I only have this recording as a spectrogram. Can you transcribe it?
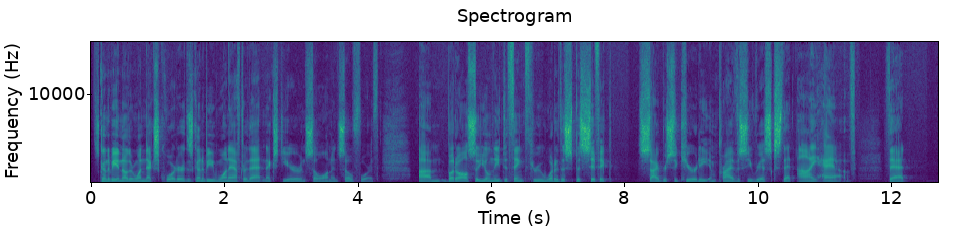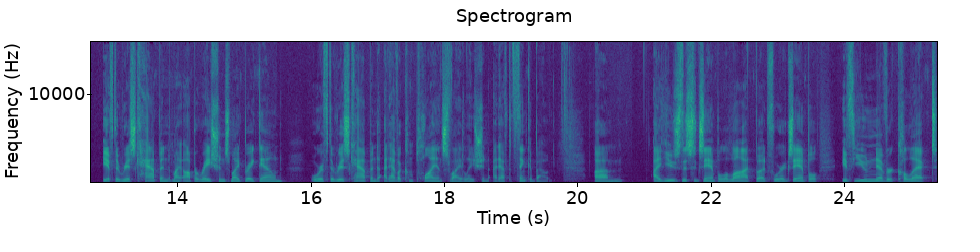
There's going to be another one next quarter. There's going to be one after that next year, and so on and so forth. Um, but also, you'll need to think through what are the specific cybersecurity and privacy risks that I have that if the risk happened, my operations might break down, or if the risk happened, I'd have a compliance violation I'd have to think about. Um, I use this example a lot, but for example, if you never collect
